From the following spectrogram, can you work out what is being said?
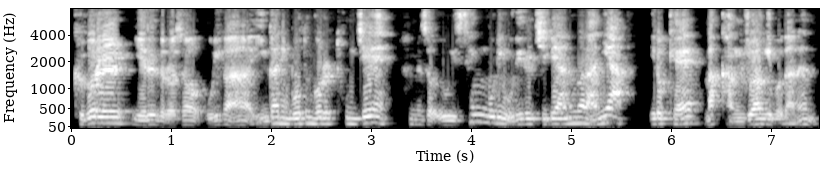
그거를 예를 들어서 우리가 인간이 모든 것을 통제하면서 우리 생물이 우리를 지배하는 건 아니야. 이렇게 막 강조하기보다는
